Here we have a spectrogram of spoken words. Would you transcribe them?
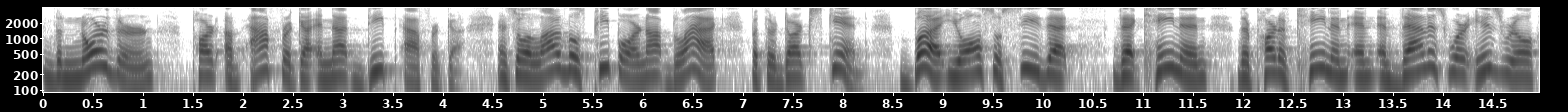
the northern part of Africa and not deep Africa. And so a lot of those people are not black, but they're dark skinned. But you also see that that Canaan, they're part of Canaan, and, and that is where Israel,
